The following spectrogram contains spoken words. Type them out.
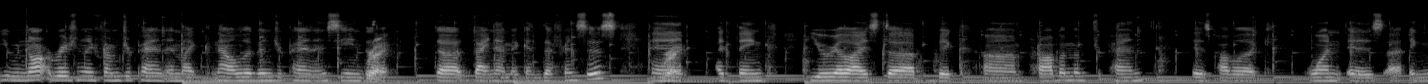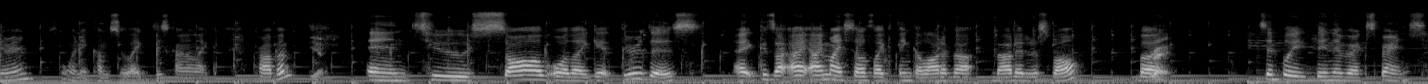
You were not originally from Japan and like now live in Japan and seeing the Right. The dynamic and differences. And Right. I think you realize the big um, problem of Japan is probably like one is uh, ignorance when it comes to like this kind of like problem. Yeah. And to solve or like get through this, because I, I, I myself like think a lot about about it as well, but right. simply they never experience,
